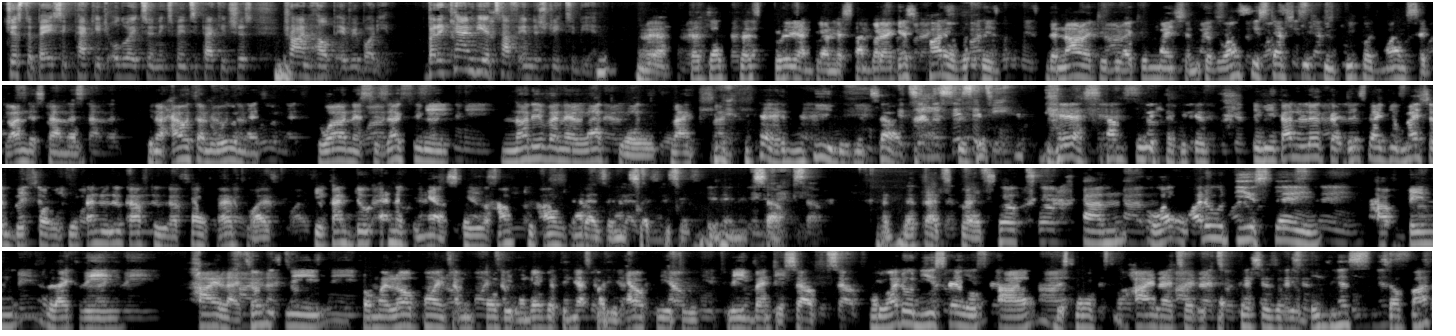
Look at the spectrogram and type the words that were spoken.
just a basic package all the way to an expensive package. Just try and help everybody but it can be a tough industry to be in. Yeah, that, that, that's brilliant to understand. But I guess part of it is the narrative, like you mentioned, because once you start shifting people's mindset to understand that, you know, health and wellness, wellness is actually not even a luxury, like a need in itself. It's a necessity. yes, absolutely. Because if you can't look at, just like you mentioned before, if you can't look after yourself health-wise, you can't do anything else. So you have to have that as a necessity in itself. That, that, that's great. So, um, what, what would you say have been like the highlights? Obviously, from a low point, I mean, COVID and everything else, but it helped you to reinvent yourself. But what would you say are the sort of highlights or the successes of your business so far?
